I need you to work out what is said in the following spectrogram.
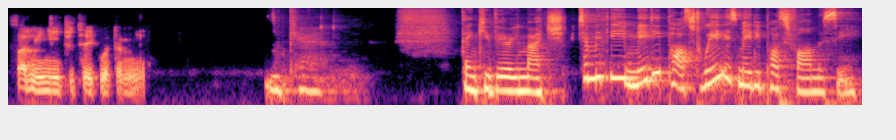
some you need to take with a meal. Okay. Thank you very much. Timothy, Medipost, where is Medipost Pharmacy?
